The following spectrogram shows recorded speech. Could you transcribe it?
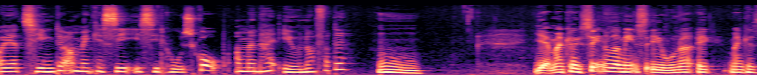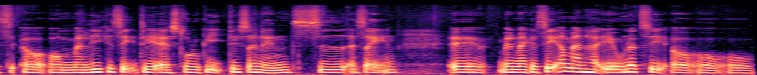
og jeg tænkte, om man kan se i sit horoskop, om man har evner for det. Mm. Ja, man kan se noget af ens evner, ikke? Man kan se, og om man lige kan se, det er astrologi, det er så en anden side af sagen. Øh, men man kan se, om man har evner til at, at, at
